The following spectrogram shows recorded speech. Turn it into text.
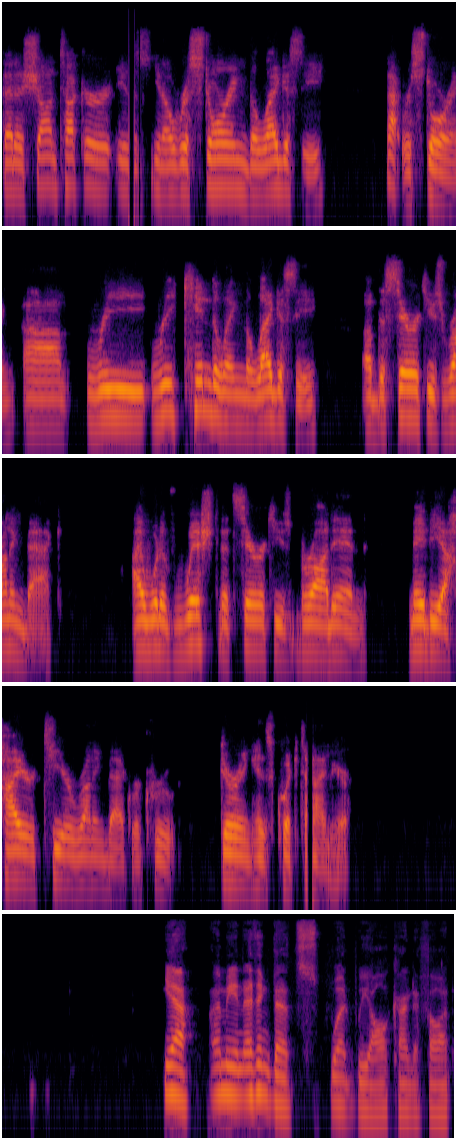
that as Sean Tucker is, you know, restoring the legacy, not restoring, um, re rekindling the legacy of the Syracuse running back, I would have wished that Syracuse brought in maybe a higher tier running back recruit during his quick time here. Yeah, I mean, I think that's what we all kind of thought.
